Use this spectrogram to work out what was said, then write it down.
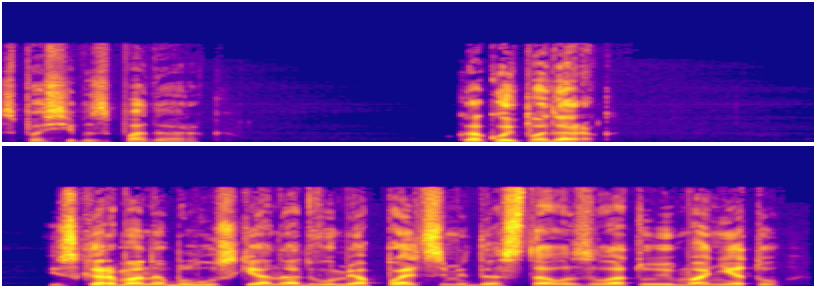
спасибо за подарок». «Какой подарок?» Из кармана блузки она двумя пальцами достала золотую монету —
